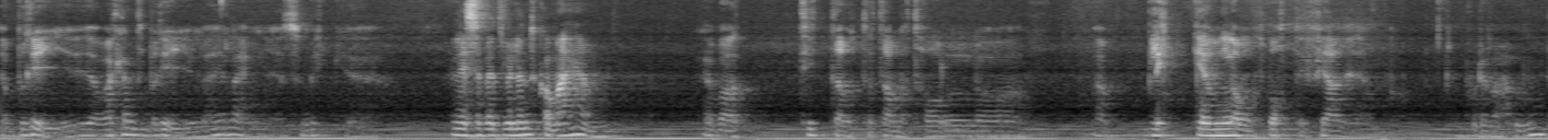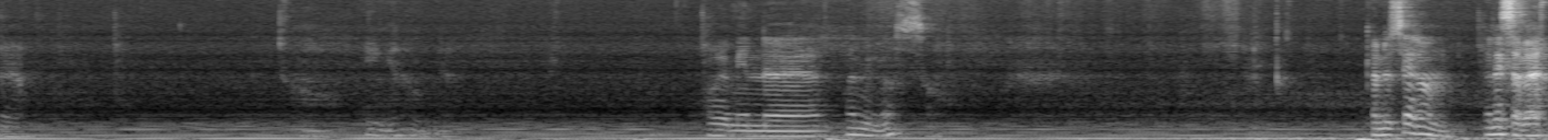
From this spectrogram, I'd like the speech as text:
Jag bryr... Jag verkar inte bry mig längre så mycket. Elisabeth vill inte komma hem. Jag bara tittar åt ett annat håll och... Blicken långt bort i fjärran. Borde vara hungrig. Ingen hunger. Var är min, eh, var är min mössa? Kan du se den? Elisabeth,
